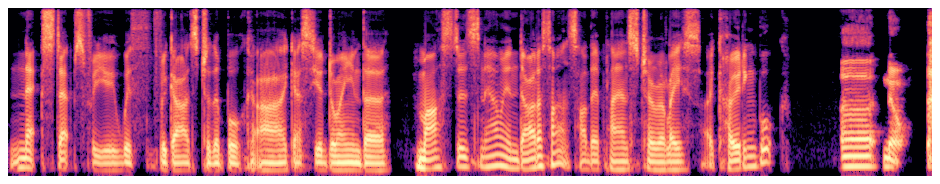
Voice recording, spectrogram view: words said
next steps for you with regards to the book? Uh, I guess you're doing the masters now in data science. Are there plans to release a coding book? Uh, no.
